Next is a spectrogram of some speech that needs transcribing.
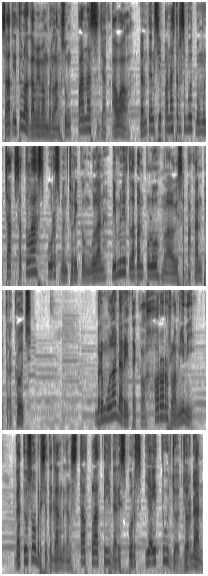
Saat itu laga memang berlangsung panas sejak awal dan tensi panas tersebut memuncak setelah Spurs mencuri keunggulan di menit 80 melalui sepakan Peter Crouch. Bermula dari tackle horror Flamini, Gattuso bersih tegang dengan staf pelatih dari Spurs yaitu Joe Jordan.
